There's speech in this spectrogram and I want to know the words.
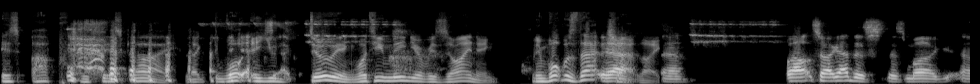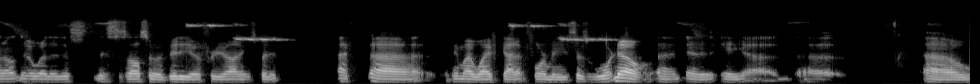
is up with this guy like what yeah, are you exactly. doing what do you mean you're resigning i mean what was that yeah, chat like yeah. well so i got this this mug i don't know whether this this is also a video for your audience but it I, uh, I think my wife got it for me. It says, "No, uh, a, a uh, uh,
